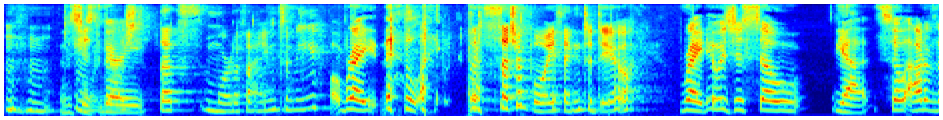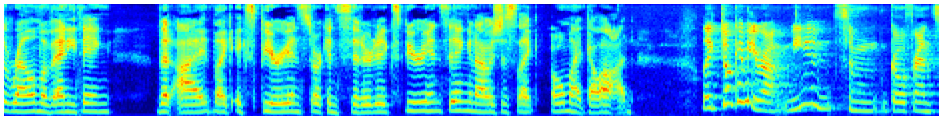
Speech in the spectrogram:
Mm-hmm. It was just oh very. Gosh, that's mortifying to me. Oh, right, like that's such a boy thing to do. Right. It was just so yeah, so out of the realm of anything that I like experienced or considered experiencing, and I was just like, oh my god. Like, don't get me wrong, me and some girlfriends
